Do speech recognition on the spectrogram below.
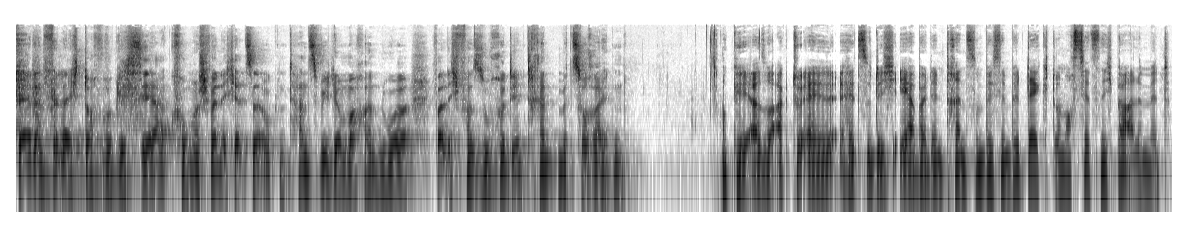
wäre dann vielleicht doch wirklich sehr komisch, wenn ich jetzt irgendein Tanzvideo mache, nur weil ich versuche, den Trend mitzureiten. Okay, also aktuell hältst du dich eher bei den Trends so ein bisschen bedeckt und machst jetzt nicht bei allem mit.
